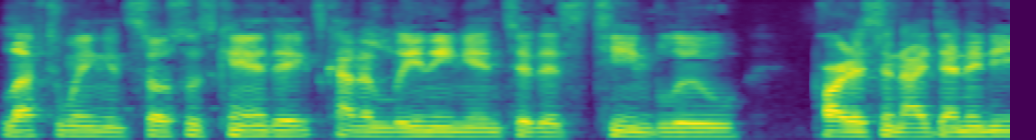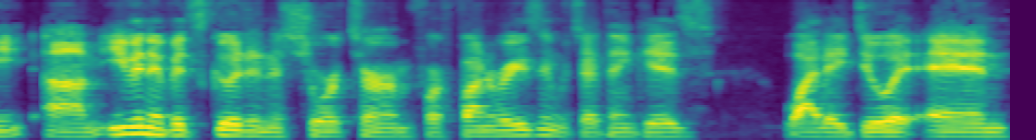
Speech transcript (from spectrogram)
left wing and socialist candidates kind of leaning into this team blue partisan identity, um, even if it's good in the short term for fundraising, which I think is why they do it. And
